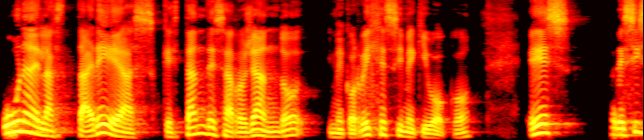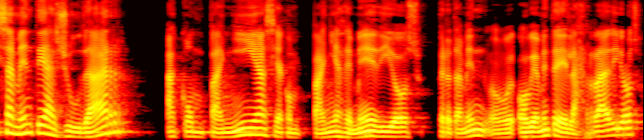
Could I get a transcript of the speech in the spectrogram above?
una de las tareas que están desarrollando, y me corriges si me equivoco, es precisamente ayudar a compañías y a compañías de medios, pero también obviamente de las radios,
